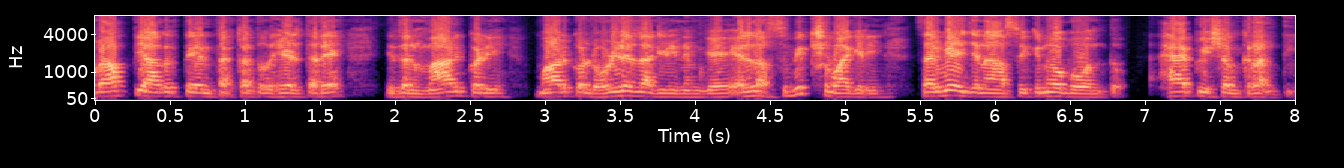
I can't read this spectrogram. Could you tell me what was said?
ಪ್ರಾಪ್ತಿ ಆಗುತ್ತೆ ಅಂತಕ್ಕಂಥದ್ದು ಹೇಳ್ತಾರೆ. ಇದನ್ನ ಮಾಡ್ಕೊಳ್ಳಿ, ಮಾಡ್ಕೊಂಡು ಒಳ್ಳೇದಾಗ್ಲಿ ನಿಮ್ಗೆ. ಎಲ್ಲ ಸುಭಿಕ್ಷವಾಗಿರಿ. ಸರ್ವೇ ಜನ ಸುಖಿನೋಭವಂತು ಹ್ಯಾಪಿ ಸಂಕ್ರಾಂತಿ.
